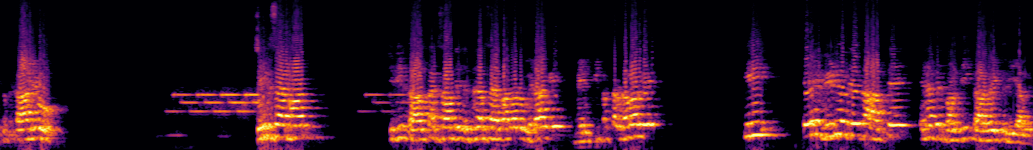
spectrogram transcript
ਸਤਿਕਾਰਯੋਗ ਸਿੰਘ ਸਾਹਿਬਾਨ, ਸ਼੍ਰੀ ਅਕਾਲ ਤਖਤ ਸਾਹਿਬ ਦੇ ਜਥੇਦਾਰ ਸਾਹਿਬਾਨਾਂ ਨੂੰ ਮਿਲਾਂਗੇ, ਬੇਨਤੀ ਪੱਤਰ ਦੇਵਾਂਗੇ। ਕਿ ਇਹ ਵੀਡੀਓ ਦੇ ਆਧਾਰ ਤੇ ਇਹਨਾਂ ਤੇ ਬਣਦੀ ਕਾਰਵਾਈ ਕਰੀ ਜਾਵੇ।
